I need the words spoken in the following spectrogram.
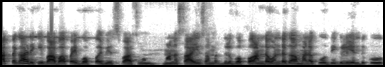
అత్తగారికి బాబాపై గొప్ప విశ్వాసం మన సాయి సమర్థులు గొప్ప అండ ఉండగా మనకు దిగులు ఎందుకు?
